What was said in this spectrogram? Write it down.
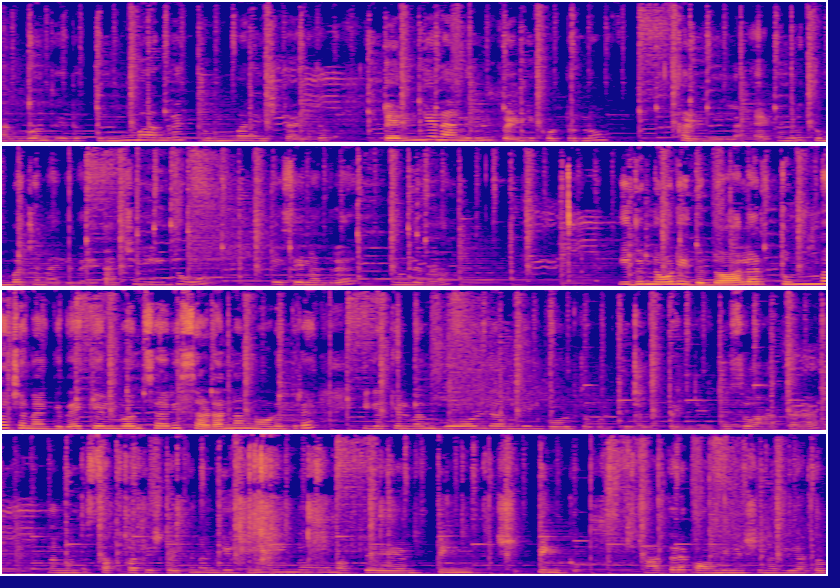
ನನಗಂತೂ ಇದು ತುಂಬ ಅಂದರೆ ತುಂಬಾ ಇಷ್ಟ ಆಯಿತು. ಟೆನ್ಗೆ ನಾನು ಇದನ್ನು ಟ್ವೆಂಟಿ ಕೊಟ್ರು ಕಡಿಮೆ ಇಲ್ಲ. ಯಾಕಂದರೆ ತುಂಬ ಚೆನ್ನಾಗಿದೆ. ಆ್ಯಕ್ಚುಲಿ ಇದು ಗೈಸ್ ಏನಂದರೆ, ಮುಂದೆ ಬೇಡ ಇದು ನೋಡಿ, ಇದು ಡಾಲರ್ ತುಂಬ ಚೆನ್ನಾಗಿದೆ. ಕೆಲವೊಂದು ಸಾರಿ ಸಡನ್ನಾಗಿ ನೋಡಿದ್ರೆ, ಈಗ ಕೆಲವೊಂದು ಗೋಲ್ಡ್ ಅಂಗಡಿಲಿ ಗೋಲ್ಡ್ ತೊಗೊಳ್ತೀವಲ್ಲ ಪೆಂಡೆಂಟ್ ಸೊ ಆ ಥರ ನನಗೊಂದು ಸಖತ್ ಇಷ್ಟ ಆಯಿತು. ನನಗೆ ಗ್ರೀನು ಮತ್ತು ಪಿಂಕ್ ಪಿಂಕ್ ಆ ಥರ ಕಾಂಬಿನೇಷನಲ್ಲಿ ಅಥವಾ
